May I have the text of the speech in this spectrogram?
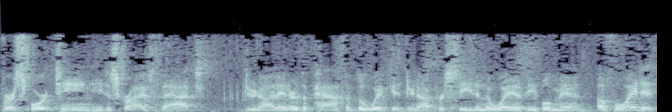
Verse 14, he describes that. Do not enter the path of the wicked. Do not proceed in the way of evil men. Avoid it.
